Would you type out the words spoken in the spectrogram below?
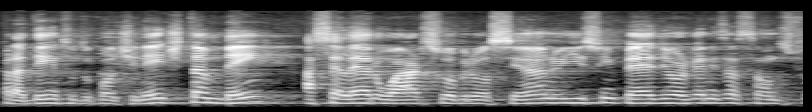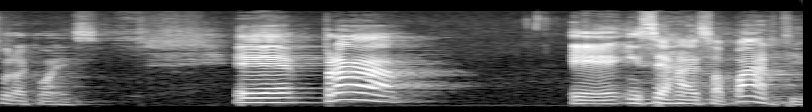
para dentro do continente também acelera o ar sobre o oceano e isso impede a organização dos furacões. É, para é, encerrar essa parte,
